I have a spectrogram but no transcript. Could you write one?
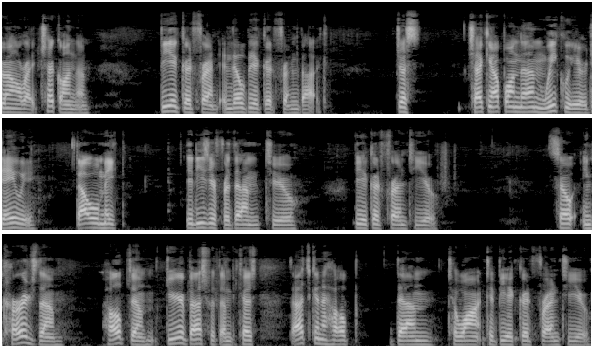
doing all right. Check on them. Be a good friend, and they'll be a good friend back. Just checking up on them weekly or daily. That will make it easier for them to be a good friend to you. So encourage them, help them, do your best with them because that's going to help them to want to be a good friend to you.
